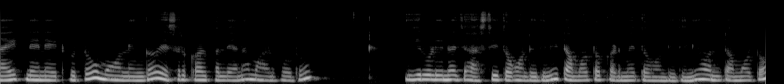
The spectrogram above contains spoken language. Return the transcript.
ನೈಟ್ ನೆನೆ ಇಟ್ಬಿಟ್ಟು ಮಾರ್ನಿಂಗು ಹೆಸರುಕಾಳು ಪಲ್ಯನ ಮಾಡ್ಬೋದು. ಈರುಳ್ಳಿನ ಜಾಸ್ತಿ ತೊಗೊಂಡಿದ್ದೀನಿ, ಟೊಮೊಟೊ ಕಡಿಮೆ ತೊಗೊಂಡಿದ್ದೀನಿ. ಒಂದು ಟೊಮೊಟೊ,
